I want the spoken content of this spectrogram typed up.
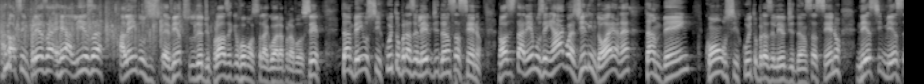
A nossa empresa realiza, além dos eventos do Dedo de Prosa, que eu vou mostrar agora para você, também o Circuito Brasileiro de Dança Sênior. Nós estaremos em Águas de Lindóia, né? Também com o Circuito Brasileiro de Dança Sênior nesse mês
